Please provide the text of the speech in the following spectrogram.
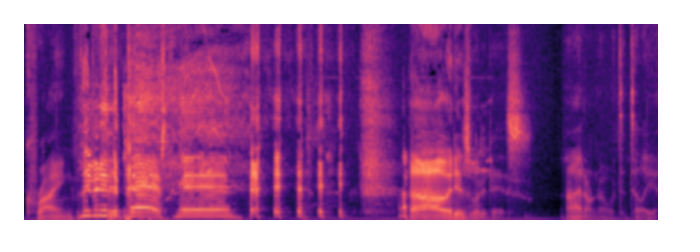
crying. Living fit. in the past, man. oh, it is what it is. I don't know what to tell you.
